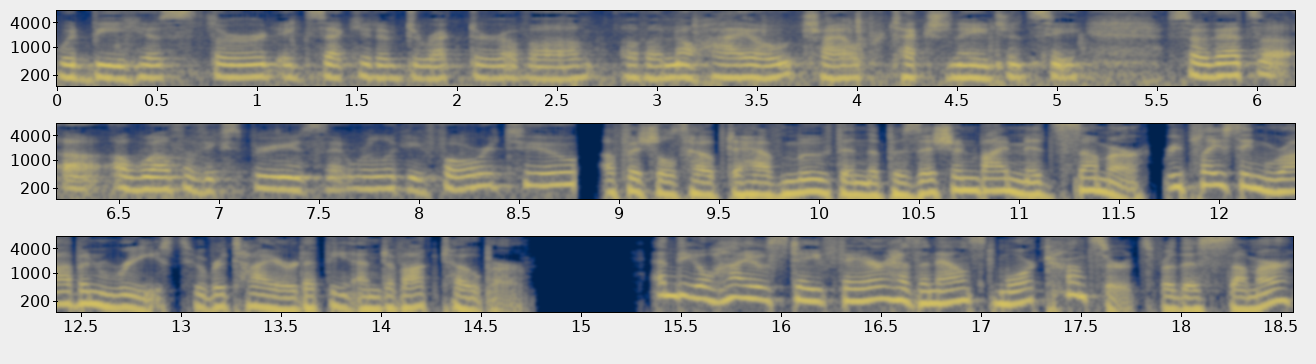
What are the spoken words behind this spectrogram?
would be his third executive director of a of an Ohio child protection agency. So that's a, a wealth of experience that we're looking forward to. Officials hope to have Muth in the position by midsummer, replacing Robin Reese, who retired at the end of October. And the Ohio State Fair has announced more concerts for this summer.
